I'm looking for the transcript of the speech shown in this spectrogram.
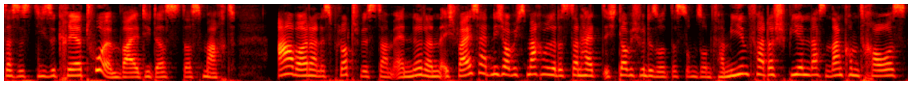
das ist diese Kreatur im Wald, die das, das macht. Aber dann ist Plot-Twist am Ende. Dann, ich weiß halt nicht, ob ich es machen würde, das dann halt, ich glaube, ich würde so, das um so einen Familienvater spielen lassen. Und dann kommt raus,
